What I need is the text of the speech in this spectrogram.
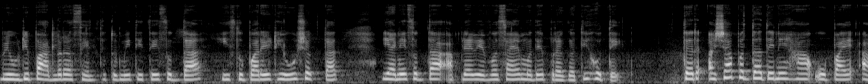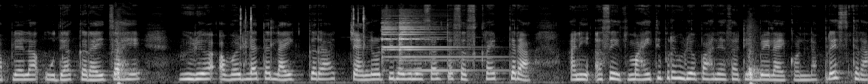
ब्युटी पार्लर असेल तर तुम्ही तिथेसुद्धा ही सुपारी ठेवू शकतात. याने सुद्धा आपल्या व्यवसायामध्ये प्रगती होते. तर अशा पद्धतीने हा उपाय आपल्याला उद्या करायचा आहे. व्हिडिओ आवडला तर लाईक करा चॅनलवरती नवीन असाल तर सबस्क्राईब करा आणि असेच माहितीपूर्ण व्हिडिओ पाहण्यासाठी बेल आयकॉनला प्रेस करा.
